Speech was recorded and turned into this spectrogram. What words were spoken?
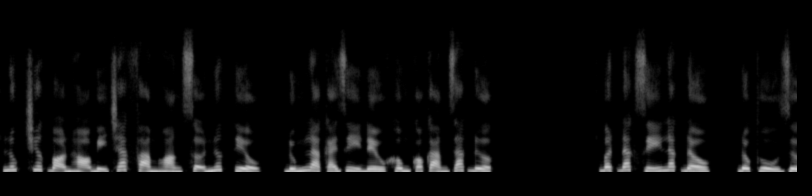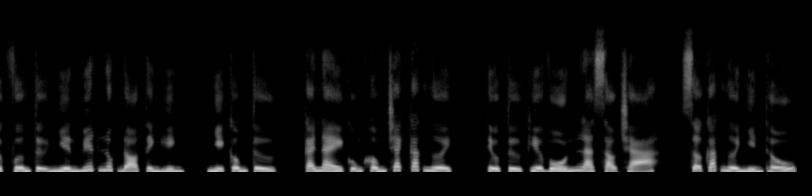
Lúc trước bọn họ bị trác phàm hoảng sợ nước tiểu, đúng là cái gì đều không có cảm giác được. Bất đắc dĩ lắc đầu, độc thủ dược phương tự nhiên biết lúc đó tình hình, nhị công tử, cái này cũng không trách các ngươi, tiểu tử kia vốn là xảo trá, sợ các ngươi nhìn thấu,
